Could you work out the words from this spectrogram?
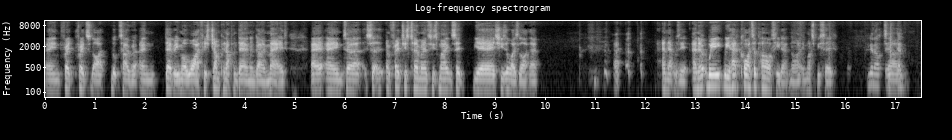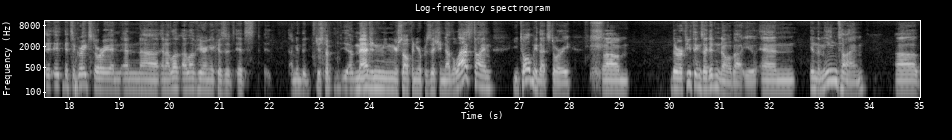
And Fred, Fred's like looked over, and Debbie, my wife, is jumping up and down and going mad. Uh, and uh, so, and Fred just turned around to his mate and said, "Yeah, she's always like that." uh, and that was it. And we we had quite a party that night. It must be said. You know, so, it, it, it's a great story, and and uh, and I love I love hearing it because it, it's, I mean, the, just uh, imagining yourself in your position. Now, the last time you told me that story, um, there are a few things I didn't know about you, and in the meantime, uh,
